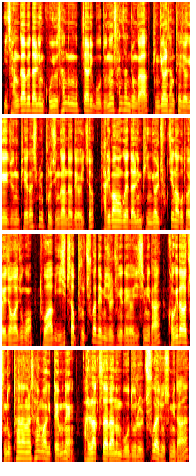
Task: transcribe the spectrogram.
이 장갑에 달린 고유 3등급짜리 모드는 산산종각, 빙결 상태 적용해주는 피해가 16% 증가한다고 되어 있죠. 다리방어구에 달린 빙결 촉진하고 더해져가지고 도합 24% 추가 데미지를 주게 되어 있습니다. 거기다가 중독 탄환을 사용하기 때문에 안락사라는 모드를 추가해줬습니다.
